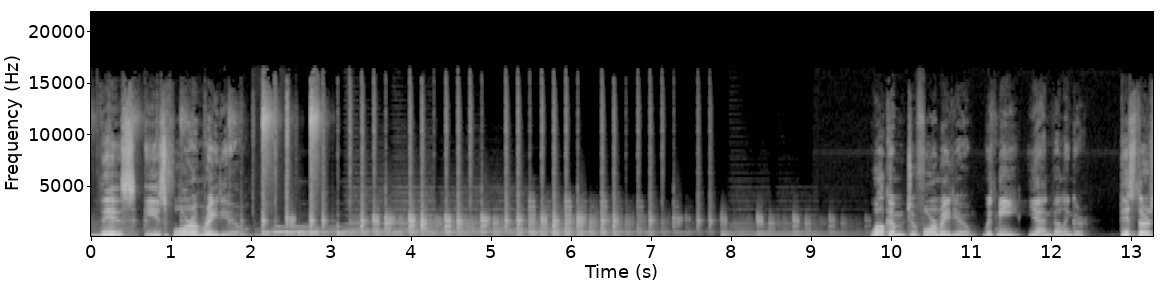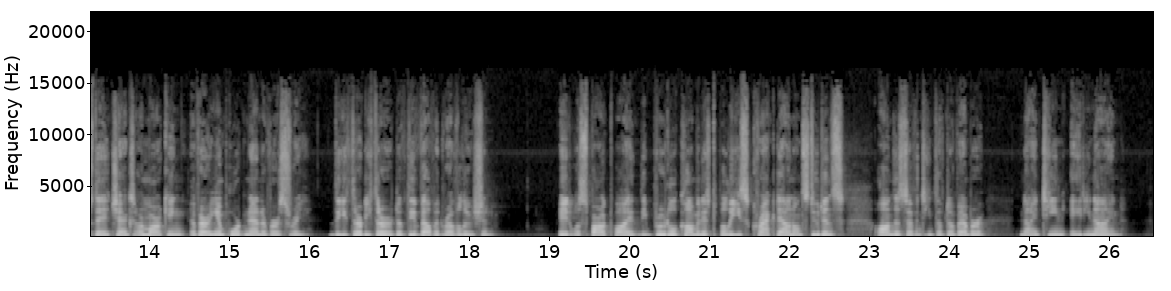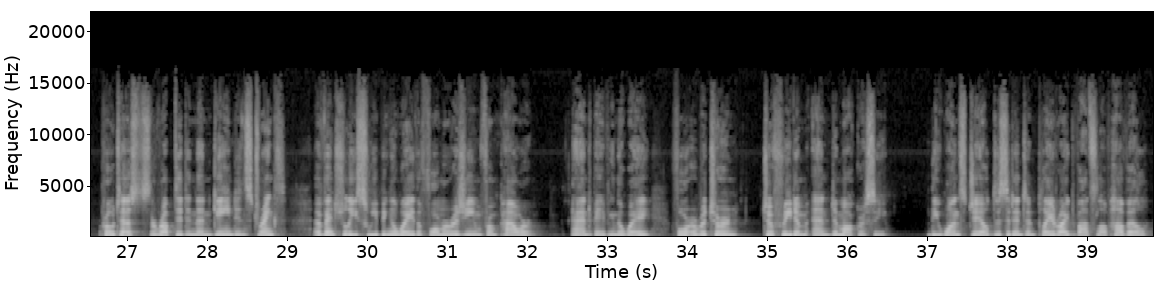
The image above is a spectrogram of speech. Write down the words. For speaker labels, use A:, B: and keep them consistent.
A: This is Forum Radio. Welcome to Forum Radio with me, Jan Velinger. This Thursday, Czechs are marking a very important anniversary, the 33rd of the Velvet Revolution. It was sparked by the brutal communist police crackdown on students on the 17th of November, 1989. Protests erupted and then gained in strength, eventually sweeping away the former regime from power and paving the way for a return to freedom and democracy. The once jailed dissident and playwright Václav Havel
